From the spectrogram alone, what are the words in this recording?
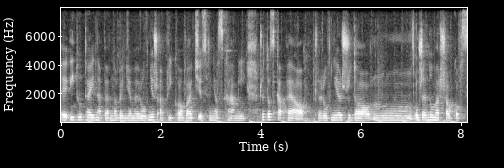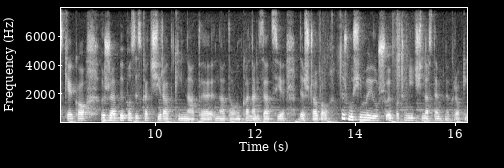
E, i tutaj na pewno będziemy również aplikować z wnioskami, czy to z KPO, czy również do mm, Urzędu Marszałkowskiego, żeby pozyskać środki na, te, na tą kanalizację deszczową. Też musimy już poczynić następne kroki.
